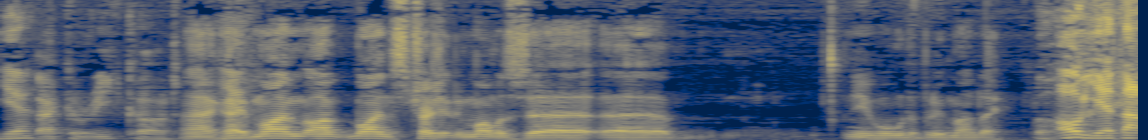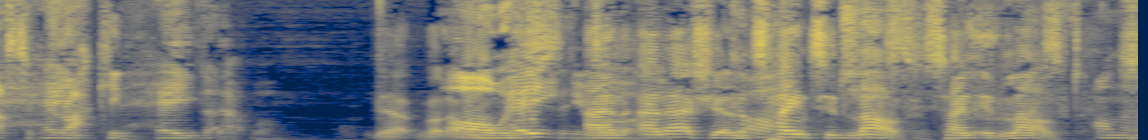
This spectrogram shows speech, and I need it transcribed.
Yeah. Like a record. Okay, mine, mine, mine's tragically. Mine was uh, uh, New Order Blue Monday. Oh yeah, that's a hate, cracking. hate that one. Yeah, got that Oh, one. he's- and and actually, and God, Tainted Love, Jesus Tainted Love, honestly,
